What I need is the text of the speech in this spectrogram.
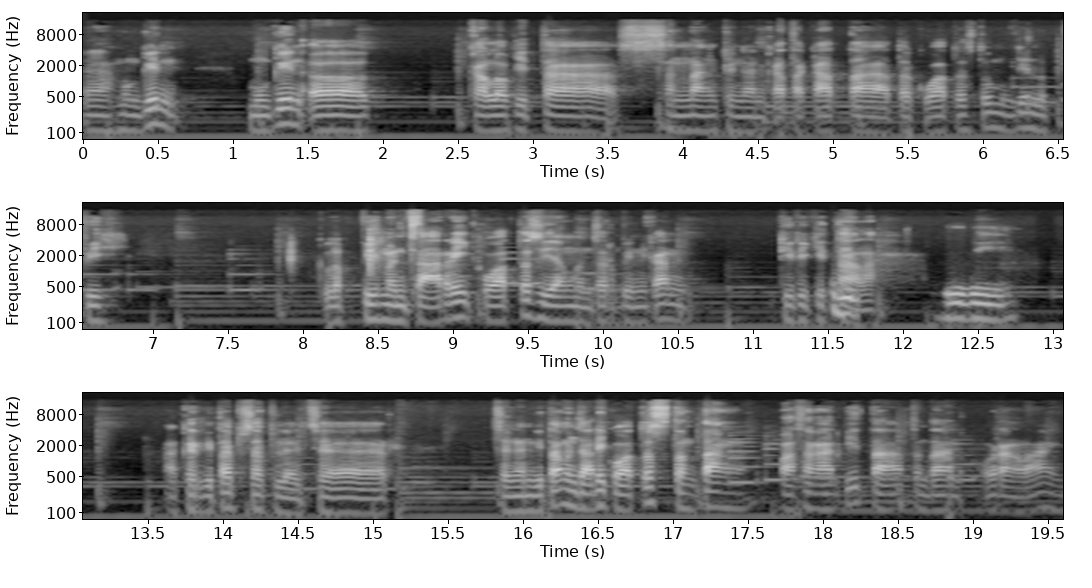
Nah mungkin mungkin eh, kalau kita senang dengan kata-kata atau quotes tuh mungkin lebih lebih mencari quotes yang mencerminkan diri kita lah Diri. agar kita bisa belajar. Jangan kita mencari quotes tentang pasangan kita, tentang orang lain,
